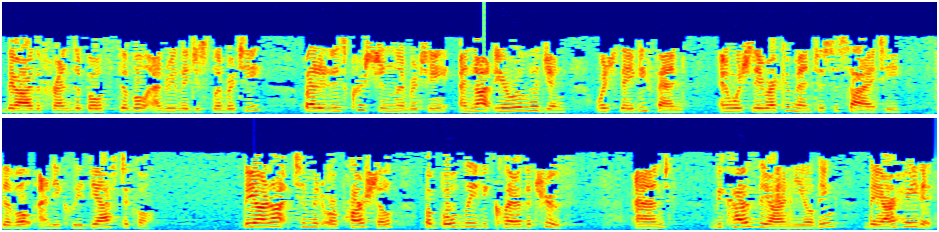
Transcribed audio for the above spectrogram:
They are the friends of both civil and religious liberty, but it is Christian liberty, and not irreligion, which they defend and which they recommend to society, civil and ecclesiastical. They are not timid or partial, but boldly declare the truth, and because they are unyielding, they are hated.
